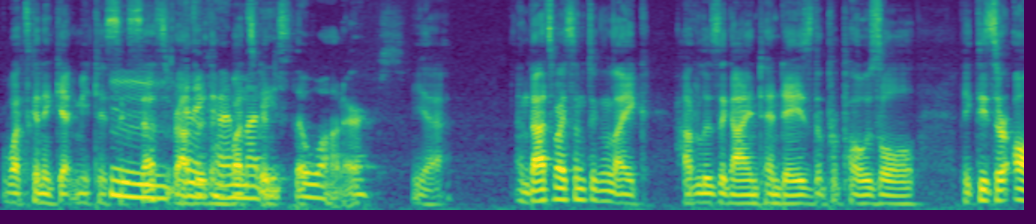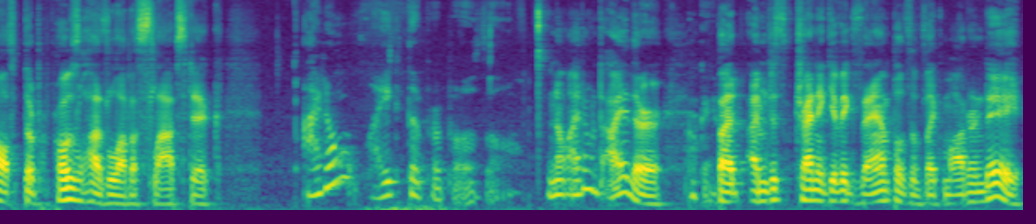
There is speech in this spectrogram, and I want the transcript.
What's going to get me to success Mm, rather than what's going muddies the water. yeah, and that's why something like How to Lose a Guy in Ten Days, The Proposal, like these are all. The Proposal has a lot of slapstick. I don't like the proposal. No, I don't either. Okay. But I'm just trying to give examples of like modern day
